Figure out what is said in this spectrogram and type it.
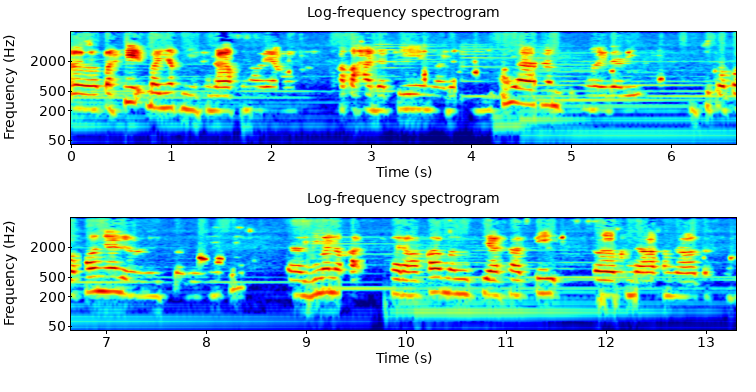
uh, pasti banyak nih kendala-kendala yang kakak hadapi mulai dari penelitian mulai dari isi proposalnya dan lain sebagainya. Itu uh, gimana kak cara kakak mensiasati uh, kendala-kendala tersebut?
